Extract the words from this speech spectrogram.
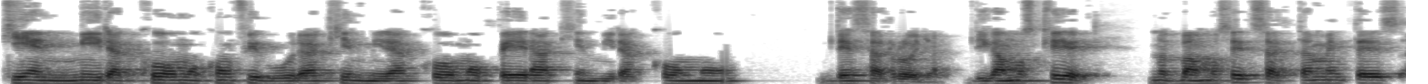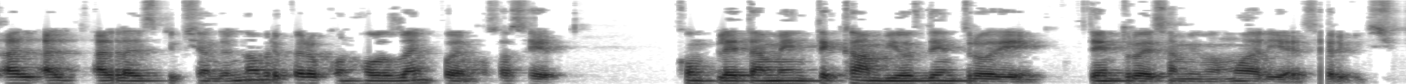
quien mira cómo configura, quien mira cómo opera, quien mira cómo desarrolla. Digamos que nos vamos exactamente a, la descripción del nombre, pero con Hostline podemos hacer completamente cambios dentro de, dentro de esa misma modalidad de servicio.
